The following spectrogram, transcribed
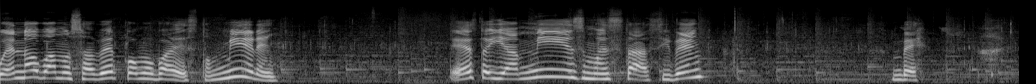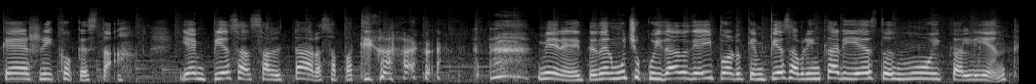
Bueno, vamos a ver cómo va esto. Miren, esto ya mismo está, ¿sí ven? Ve, qué rico que está. Ya empieza a saltar, a zapatear. Miren, y tener mucho cuidado de ahí porque empieza a brincar y esto es muy caliente.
